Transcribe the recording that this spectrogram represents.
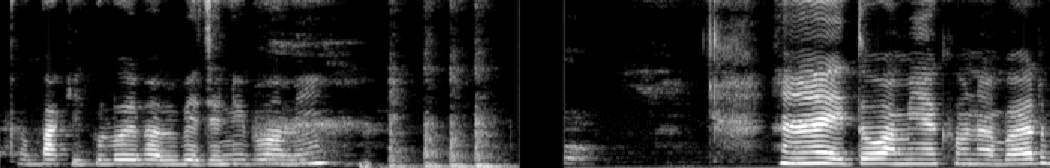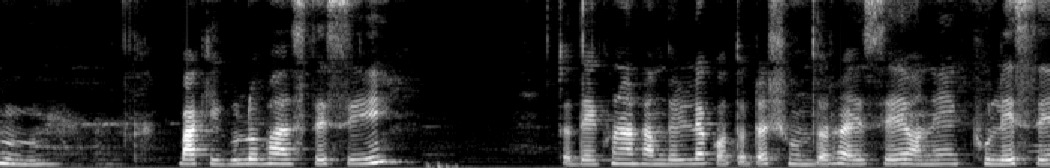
তো বাকিগুলো এভাবে ভেজে নিব আমি। হ্যাঁ এই তো আমি এখন আবার বাকিগুলো ভাজতেছি। তো দেখুন, আলহামদুলিল্লাহ কতটা সুন্দর হয়েছে, অনেক ফুলেছে।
